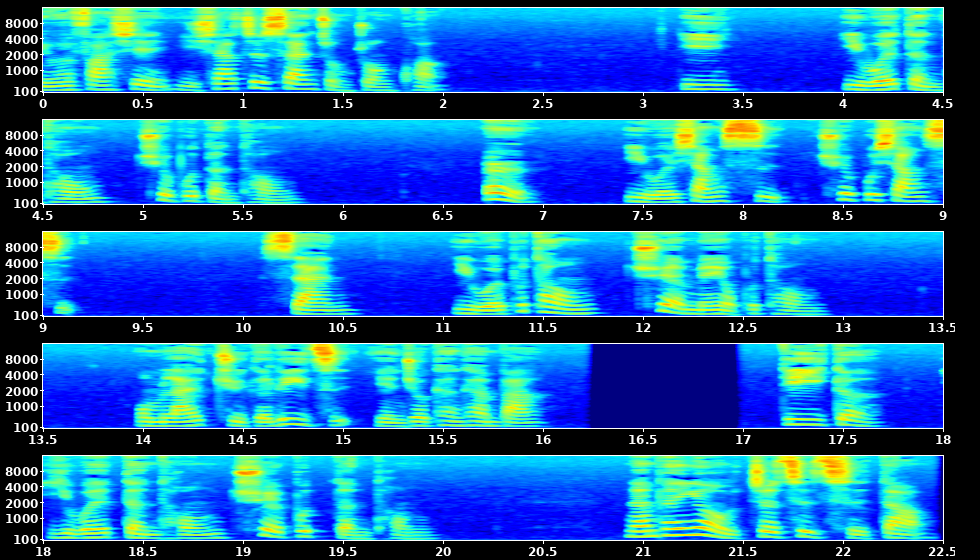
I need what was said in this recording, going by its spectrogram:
你会发现以下这三种状况：一、以为等同却不等同；二、以为相似却不相似，三，以为不同却没有不同。我们来举个例子研究看看吧。第一个，以为等同却不等同。男朋友这次迟到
